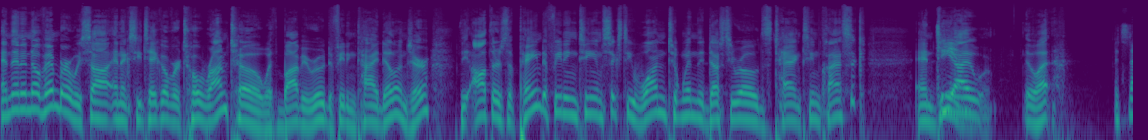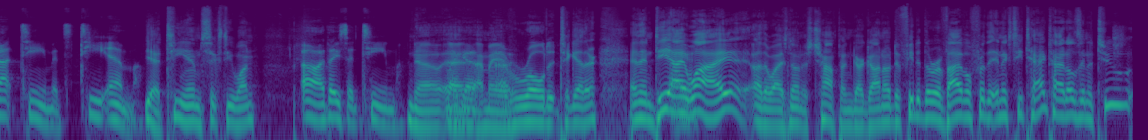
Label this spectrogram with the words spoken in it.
And then in November, we saw NXT TakeOver Toronto with Bobby Roode defeating Tye Dillinger, the Authors of Pain defeating Team 61 to win the Dusty Rhodes Tag Team Classic, and DI. What? It's not team, it's TM. Yeah, TM61. Oh, I thought you said team. No, Like I a- I may have rolled it together. And then oh, DIY, otherwise known as Ciampa and Gargano, defeated the Revival for the NXT Tag Titles in a two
